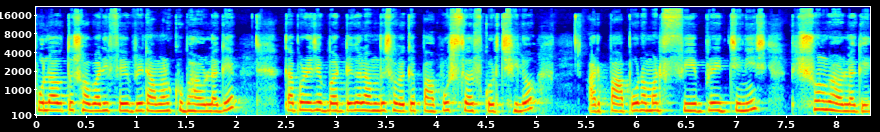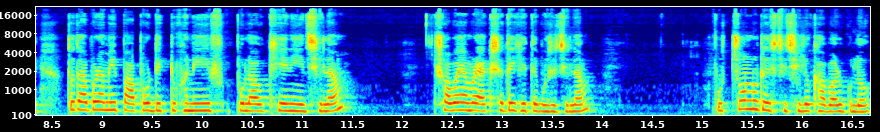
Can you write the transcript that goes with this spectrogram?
পোলাও তো সবারই ফেভারিট আমার খুব ভালো লাগে। তারপরে যে বার্থডে গার্ল আমাদের সবাইকে পাঁপড় সার্ভ করছিল। আর পাঁপড় আমার ফেভারিট জিনিস, ভীষণ ভালো লাগে। তো তারপর আমি পাঁপড় একটুখানি পোলাও খেয়ে নিয়েছিলাম। সবাই আমরা একসাথেই খেতে বসেছিলাম। প্রচণ্ড টেস্টি ছিল খাবারগুলো।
